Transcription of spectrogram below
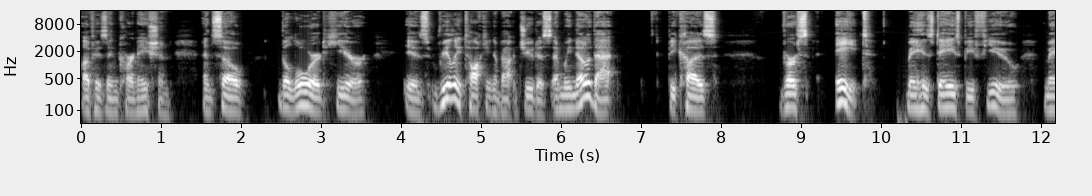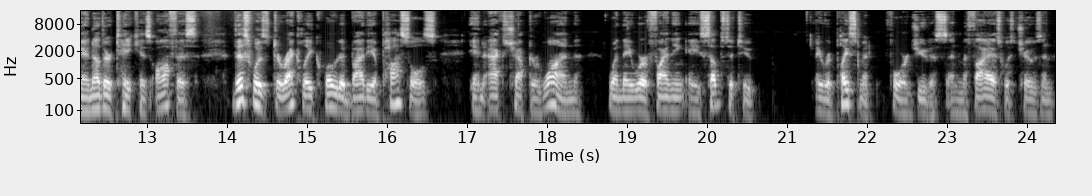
of his incarnation. And so the Lord here is really talking about Judas, and we know that because verse 8 may his days be few, may another take his office. This was directly quoted by the apostles in Acts chapter 1 when they were finding a substitute, a replacement for Judas, and Matthias was chosen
